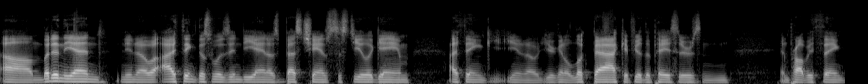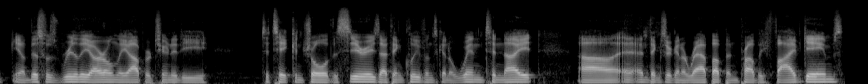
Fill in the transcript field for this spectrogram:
Um, but in the end, you know, I think this was Indiana's best chance to steal a game. I think you know you're going to look back if you're the Pacers and and probably think you know this was really our only opportunity to take control of the series. I think Cleveland's going to win tonight, uh, and, and, things are going to wrap up in probably five games.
